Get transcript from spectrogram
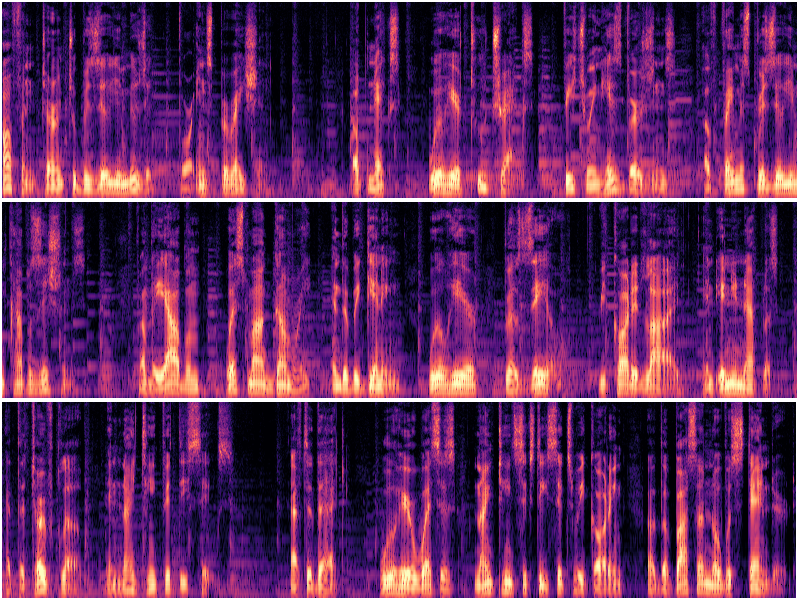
often turned to Brazilian music for inspiration. Up next, we'll hear two tracks featuring his versions of famous Brazilian compositions. From the album Wes Montgomery in the Beginning, we'll hear Brazil, recorded live in Indianapolis at the Turf Club in 1956. After that, we'll hear Wes's 1966 recording of the Bossa Nova standard,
